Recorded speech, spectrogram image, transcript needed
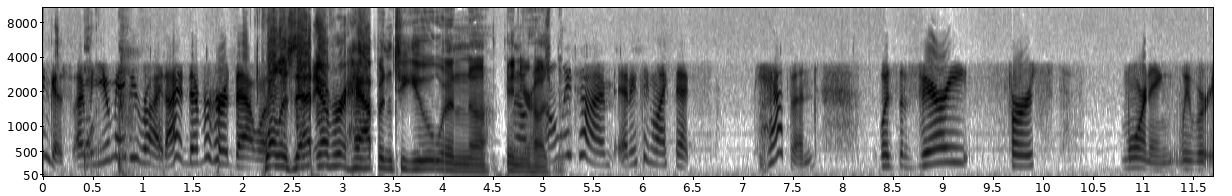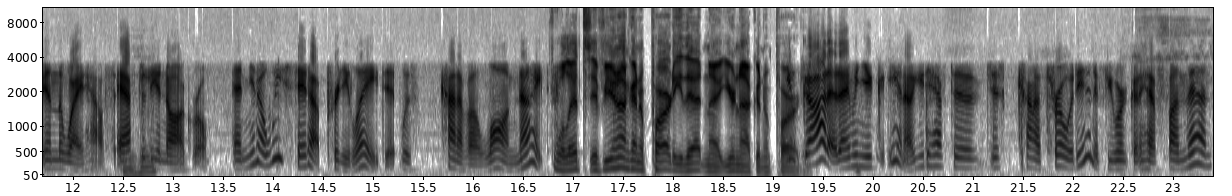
Angus? I mean, you may be right. I had never heard that one. Well, has that ever happened to you and uh, in Well, your husband? the only time anything like that happened was the very first morning we were in the White House after Mm-hmm. the inaugural. And, you know, we stayed up pretty late. It was kind of a long night. Well, it's if you're not going to party that night, you're not going to party. You got it. I mean, you you know, you'd have to just kind of throw it in if you weren't going to have fun then.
